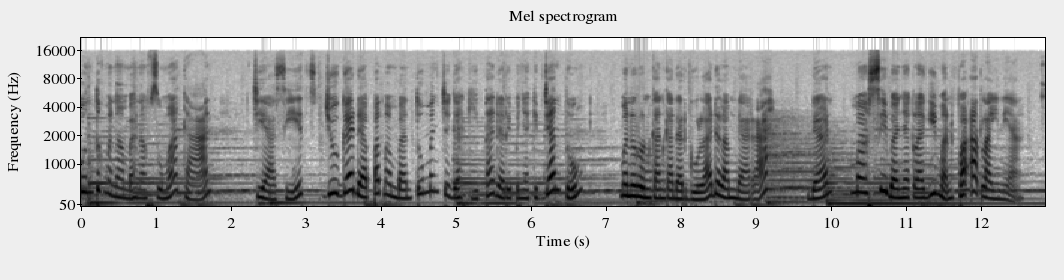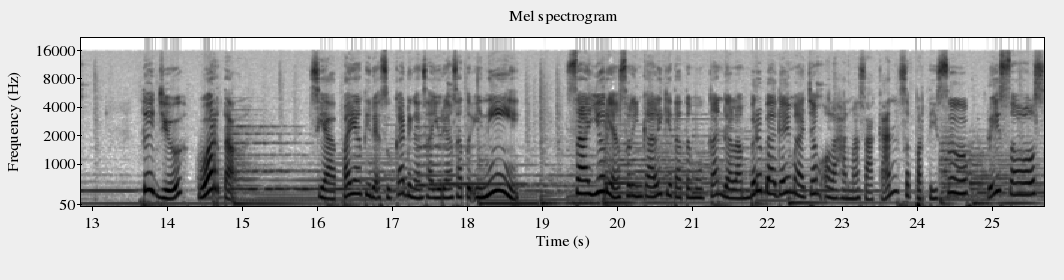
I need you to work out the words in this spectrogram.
untuk menambah nafsu makan, Chia seeds juga dapat membantu mencegah kita dari penyakit jantung, menurunkan kadar gula dalam darah, dan masih banyak lagi manfaat lainnya. 7. Wortel Siapa yang tidak suka dengan sayur yang satu ini? Sayur yang sering kali kita temukan dalam berbagai macam olahan masakan seperti sup, rissoles,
